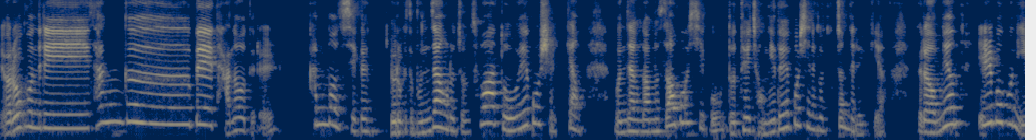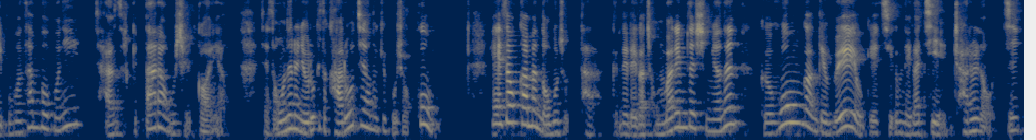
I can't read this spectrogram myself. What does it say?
여러분들이 상급의 단어들을 한 번씩은 이렇게 해서 문장으로 좀 소화도 해보실 겸 문장도 한번 써보시고 노트에 정리도 해보시는 걸 추천드릴게요. 그러면 1부분, 2부분, 3부분이 자연스럽게 따라오실 거예요. 그래서 오늘은 이렇게 해서 가로 채워넣기 보셨고 해석하면 너무 좋다. 근데 내가 정말 힘드시면은 그 호응 관계 왜 여기에 지금 내가 지차를 넣었지?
